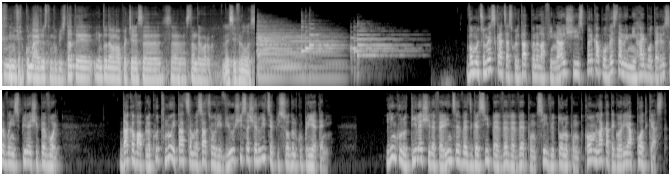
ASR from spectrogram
nu știu cum ai ajuns în publicitate. E întotdeauna o plăcere să, să stăm de vorbă. Mersi frumos. Vă mulțumesc că ați ascultat până la final și sper ca povestea lui Mihai Botărel să vă inspire și pe voi. Dacă v-a plăcut, nu uitați să-mi lăsați un review și să șeruiți episodul cu prietenii. Linkuri utile și referințe veți găsi pe www.silviutolu.com la categoria podcast.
